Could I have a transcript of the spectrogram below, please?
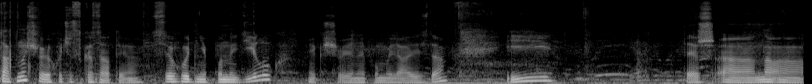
Так, ну що я хочу сказати. Сьогодні понеділок, якщо я не помиляюсь, да? і теж а, на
